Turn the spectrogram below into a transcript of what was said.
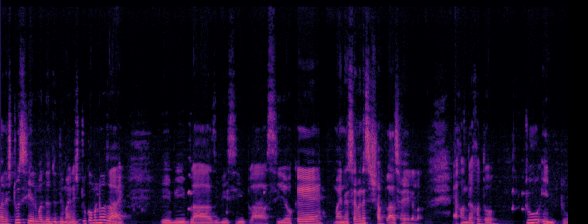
minus two C এর মধ্যে যদি মাইনাস টু কমন নেওয়া যায় A B plus B C plus C okay minus minus সব প্লাস হয়ে গেল। এখন দেখো তো two into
